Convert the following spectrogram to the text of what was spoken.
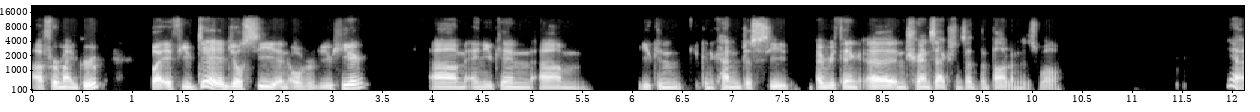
uh, for my group. But if you did, you'll see an overview here, um, and you can um, you can you can kind of just see everything uh, in transactions at the bottom as well. Yeah,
